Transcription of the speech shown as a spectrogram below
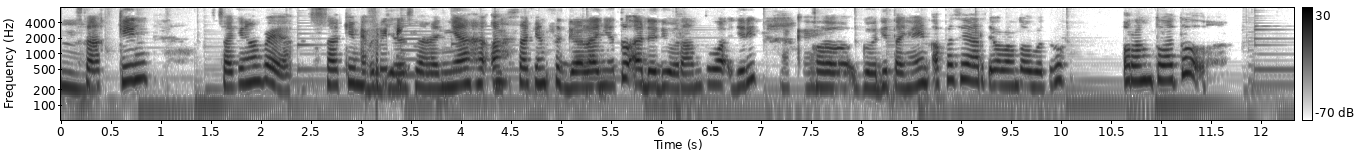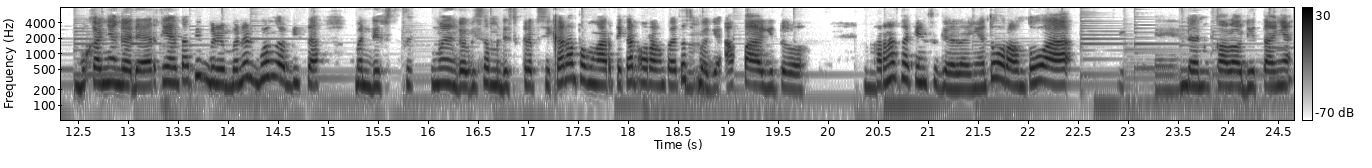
Hmm. Saking saking apa ya? Saking Everything. berjasanya, ah saking segalanya tuh ada di orang tua. Jadi Oke. kalau gue ditanyain apa sih arti orang tua buat lu? Orang tua tuh bukannya nggak ada artinya, tapi bener-bener gue nggak bisa nggak bisa mendeskripsikan apa mengartikan orang tua itu Mm-mm. sebagai apa gitu loh. Mm. Karena saking segalanya tuh orang tua. Ya, ya. Dan kalau ditanya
